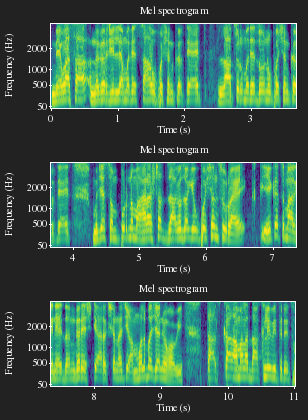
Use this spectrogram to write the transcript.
नेवासा नगर जिल्ह्यामध्ये सहा उपोषणकर्ते आहेत. लातूरमध्ये दोन उपोषणकर्ते आहेत. म्हणजे संपूर्ण महाराष्ट्रात जागोजागी उपोषण सुरू आहे. एकच मागणी आहे धनगर एस टी आरक्षणाची अंमलबजावणी व्हावी. तात्काळ आम्हाला दाखले वितरित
